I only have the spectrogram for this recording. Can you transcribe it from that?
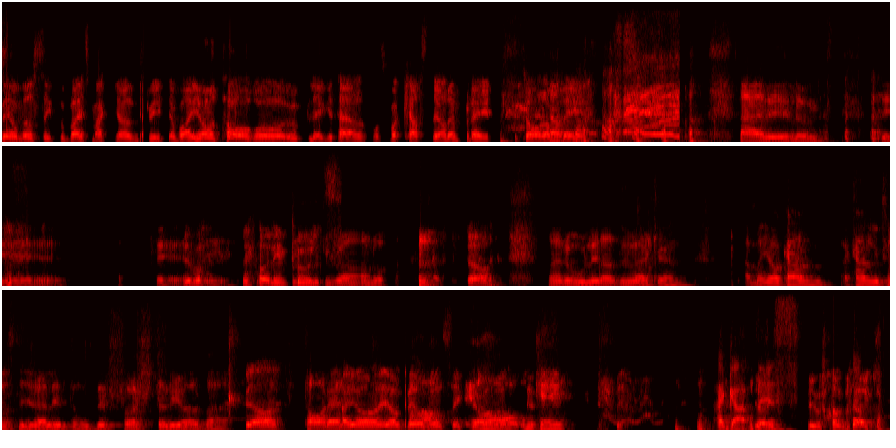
Jag ber om ursäkt på bajsmackan. Jag bara, jag tar och upplägget här och så bara kastar jag den på dig. Förklara vad det är. Nej, det är lugnt. Det är... Det, Det var- Det var en impuls. Ja. Men roligt att du verkligen... Ja, men jag, kan, jag kan liksom styra lite och det första du gör bara, Ja, ta det. ja, jag, jag ber om ursäkt. Ja okej. I got this. det, var verkligen,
